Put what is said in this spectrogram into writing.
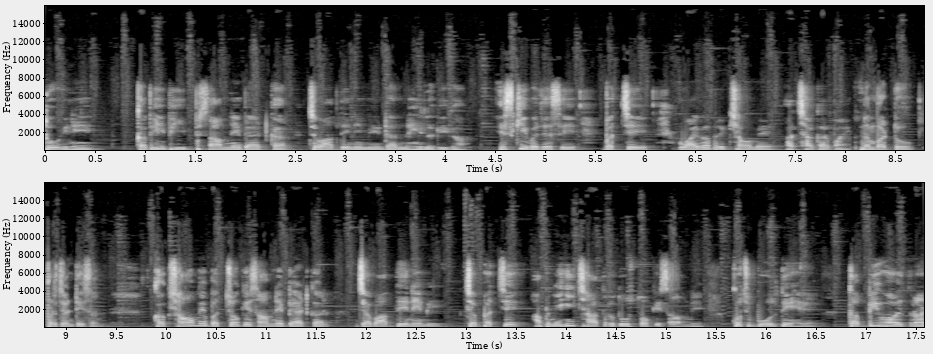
तो इन्हें कभी भी सामने बैठकर जवाब देने में डर नहीं लगेगा। इसकी वजह से बच्चे वाइवा परीक्षाओं में अच्छा कर पाए। नंबर टू प्रेजेंटेशन कक्षाओं में बच्चों के सामने बैठकर जवाब देने में जब बच्चे अपने ही छात्र दोस्तों के सामने कुछ बोलते हैं, तब भी वह इतना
